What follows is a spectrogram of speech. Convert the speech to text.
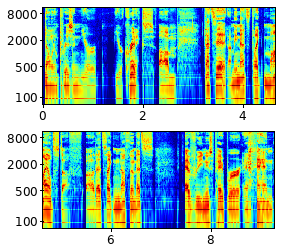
don't imprison your your critics. Um, that's it. I mean, that's like mild stuff. Uh, that's like nothing. That's every newspaper and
